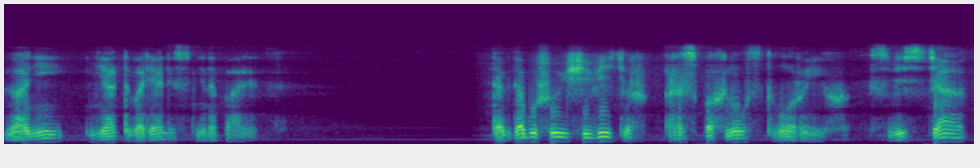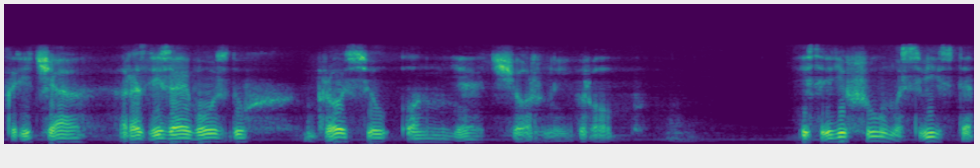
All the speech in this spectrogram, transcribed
но они не отворялись ни на палец. Тогда бушующий ветер распахнул створы их, свистя, крича, разрезая воздух, бросил он мне черный гроб. И среди шума, свиста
